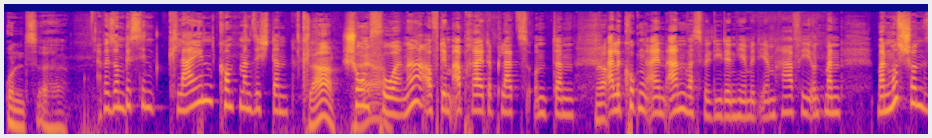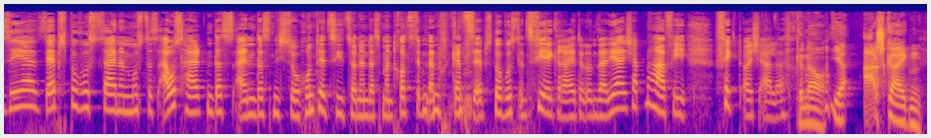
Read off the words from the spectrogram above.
Und äh, aber so ein bisschen klein kommt man sich dann klar schon ja, ja. vor, ne? Auf dem Abreiteplatz und dann ja. alle gucken einen an, was will die denn hier mit ihrem Hafi? Und man, man muss schon sehr selbstbewusst sein und muss das aushalten, dass einen das nicht so runterzieht, sondern dass man trotzdem dann noch ganz selbstbewusst ins Viereck reitet und sagt, ja, ich habe einen Hafi, fickt euch alle. Genau, ihr Arschgeigen.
